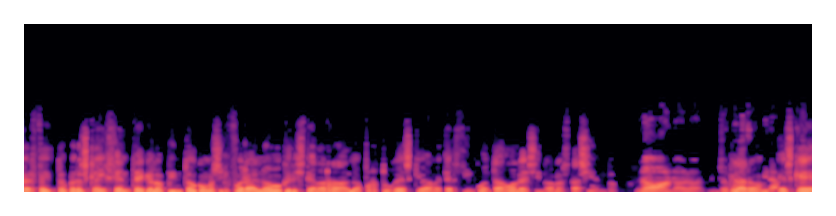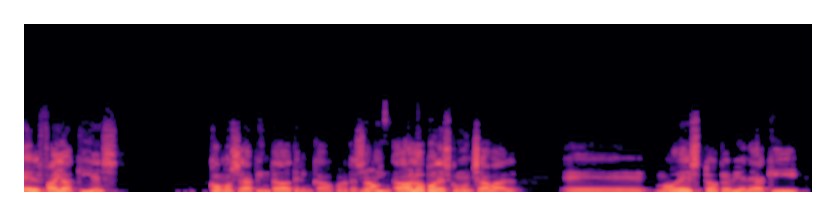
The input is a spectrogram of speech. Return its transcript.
perfecto. Pero es que hay gente que lo pintó como si fuera el nuevo Cristiano Ronaldo portugués que iba a meter 50 goles y no lo está siendo. No, no, no. Yo creo, Claro, mira, es que el fallo aquí es cómo se ha pintado a Trincao. Porque si No. Trincao lo pones como un chaval eh, modesto que viene aquí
